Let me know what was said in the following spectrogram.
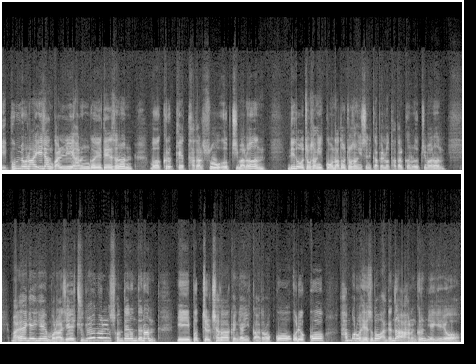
이 분묘나 이장 관리하는 거에 대해서는 뭐 그렇게 탓할 수 없지만은 니도 조상 있고 나도 조상 있으니까 별로 탓할 건 없지만은 만약에 이게 문화재 주변을 손대는 데는 이 법 절차가 굉장히 까다롭고 어렵고 함부로 해서도 안 된다 하는 그런 얘기예요.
